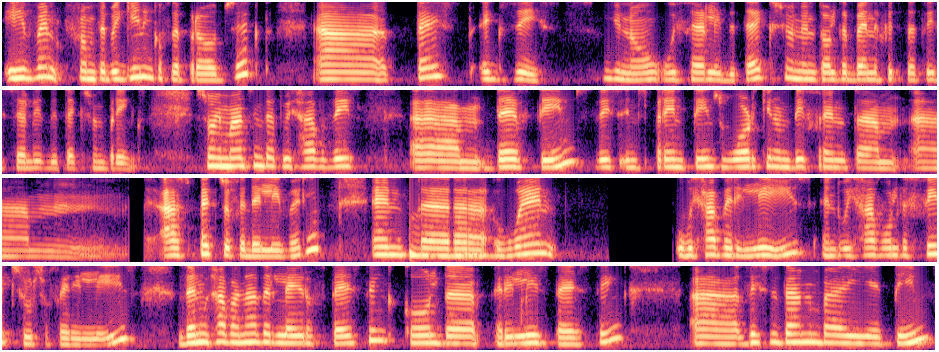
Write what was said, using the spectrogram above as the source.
even from the beginning of the project, uh, test exists, you know, with early detection and all the benefits that this early detection brings. So imagine that we have these um, dev teams, these in sprint teams working on different um, um, aspects of a delivery. And uh, when we have a release and we have all the features of a release, then we have another layer of testing called uh, release testing. Uh, this is done by a team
